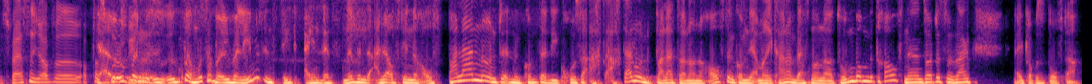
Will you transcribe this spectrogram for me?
ich weiß nicht, ob, äh, ob das Ja, gut irgendwann, ist. irgendwann muss aber Überlebensinstinkt einsetzen, ne? wenn alle auf den raufballern und dann kommt da die große 8-8 an und ballert da noch auf, dann kommen die Amerikaner und werfen noch eine Atombombe drauf, ne? dann solltest du sagen, ja, ich glaube, es ist doof da.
